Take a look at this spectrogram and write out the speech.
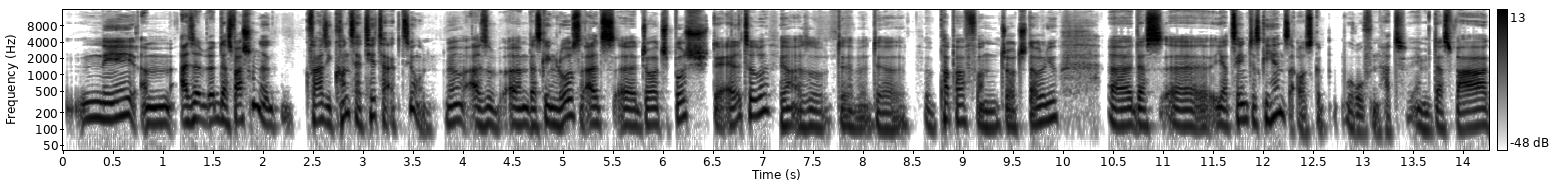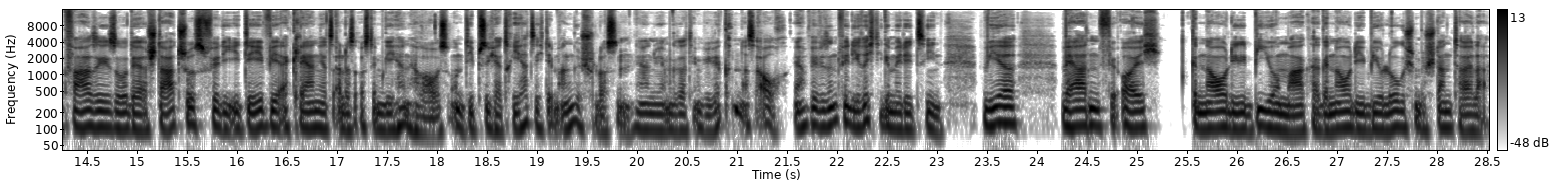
Nee, ähm, also das war schon eine quasi konzertierte Aktion. Also ähm, das ging los, als äh, George Bush, der Ältere, ja, also der, der Papa von George W., äh, das äh, Jahrzehnt des Gehirns ausgerufen hat. Das war quasi so der Startschuss für die Idee, wir erklären jetzt alles aus dem Gehirn heraus. Und die Psychiatrie hat sich dem angeschlossen. Ja? Und wir haben gesagt, wir können das auch. Ja? Wir sind für die richtige Medizin. Wir werden für euch genau die Biomarker, genau die biologischen Bestandteile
